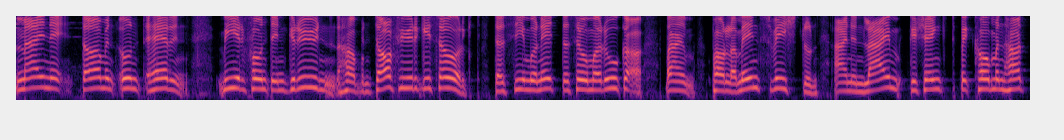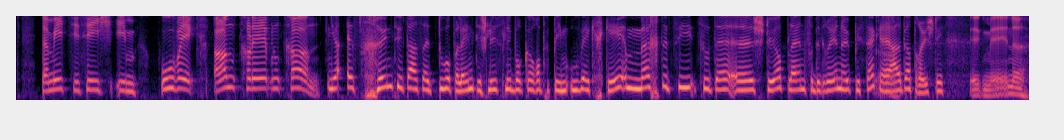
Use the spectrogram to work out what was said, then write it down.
Meine Damen und Herren, wir von den Grünen haben dafür gesorgt, dass Simonetta Sommaruga beim Parlamentswichteln einen Leim geschenkt bekommen hat, damit sie sich im UWEG ankleben kann. Ja, es könnte heute also eine turbulente Schlüsselübergabe beim UWEG geben. Möchten Sie zu den äh, Störplänen der Grünen etwas sagen, ja. Albert Rösti? Ich meine,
